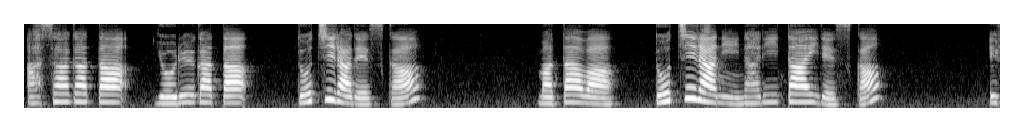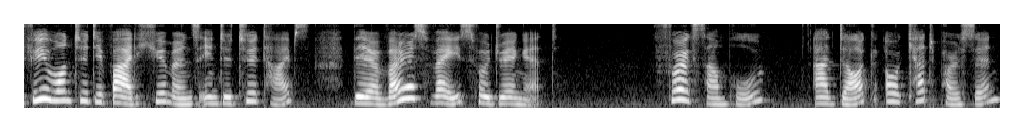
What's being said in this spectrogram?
朝型、夜型、どちらですかまたはどちらになりたいですか If you want to divide humans into two types, there are various ways for doing it. For example, a dog or cat person,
